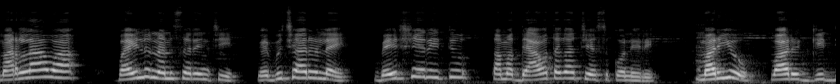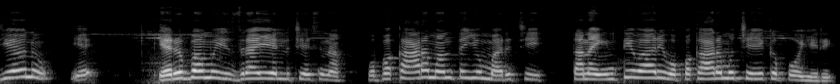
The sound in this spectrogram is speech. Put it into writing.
మరలావా బయలుననుసరించి వ్యభిచారులై బైర్షరీతు తమ దేవతగా చేసుకొనిరి. మరియు వారు గిద్యోను ఎరుబము ఇజ్రాయేళ్ళు చేసిన ఉపకారమంతయు మరిచి తన ఇంటి వారి ఉపకారము చేయకపోయిరి.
